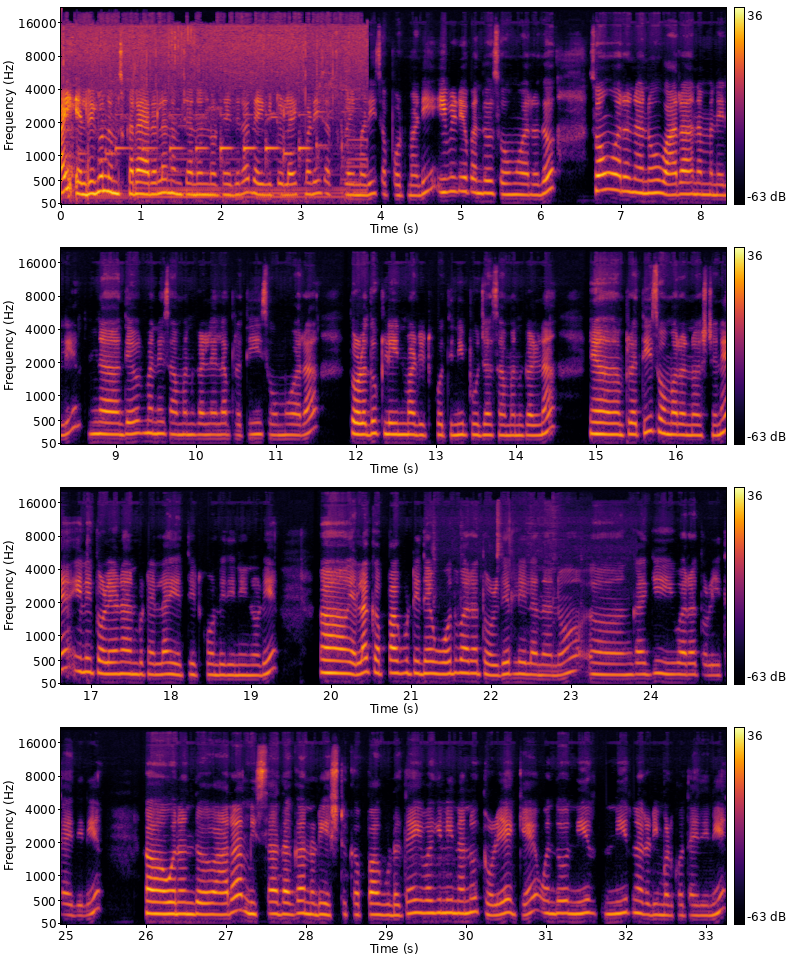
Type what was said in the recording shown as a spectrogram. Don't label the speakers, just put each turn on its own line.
Hi, ಎಲ್ರಿಗೂ ನಮಸ್ಕಾರ. ಯಾರೆಲ್ಲ ನಮ್ಮ ಚಾನಲ್ ನೋಡ್ತಾ ಇದ್ದೀರಾ, ದಯವಿಟ್ಟು ಲೈಕ್ ಮಾಡಿ ಸಬ್ಸ್ಕ್ರೈಬ್ ಮಾಡಿ ಸಪೋರ್ಟ್ ಮಾಡಿ. ಈ ವಿಡಿಯೋ ಬಂದು ಸೋಮವಾರದ್ದು. ಸೋಮವಾರ ನಾನು ವಾರ ನಮ್ಮ ಮನೇಲಿ ದೇವ್ರ ಮನೆ ಸಾಮಾನುಗಳನ್ನೆಲ್ಲ ಪ್ರತಿ ಸೋಮವಾರ ತೊಳೆದು ಕ್ಲೀನ್ ಮಾಡಿ ಇಟ್ಕೋತೀನಿ ಪೂಜಾ ಸಾಮಾನುಗಳನ್ನ ಪ್ರತಿ ಸೋಮವಾರನೂ ಅಷ್ಟೇ ಇಲ್ಲಿ ತೊಳೆಯೋಣ ಅಂದ್ಬಿಟ್ಟು ಎಲ್ಲ ಎತ್ತಿಟ್ಕೊಂಡಿದ್ದೀನಿ ನೋಡಿ ಎಲ್ಲ ಕಪ್ಪಾಗ್ಬಿಟ್ಟಿದೆ. ಹೋದ ವಾರ ತೊಳೆದಿರಲಿಲ್ಲ ನಾನು. ಹಂಗಾಗಿ ಈ ವಾರ ತೊಳಿತಾ ಇದ್ದೀನಿ. ಒಂದೊಂದು ವಾರ ಮಿಸ್ ಆದಾಗ ನೋಡಿ ಎಷ್ಟು ಕಪ್ಪಾಗ್ಬಿಡುತ್ತೆ. ಇವಾಗ ಇಲ್ಲಿ ನಾನು ತೊಳೆಯಕ್ಕೆ ಒಂದು ನೀರ್ ನೀರನ್ನ ರೆಡಿ ಮಾಡ್ಕೊತಾ ಇದ್ದೀನಿ.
